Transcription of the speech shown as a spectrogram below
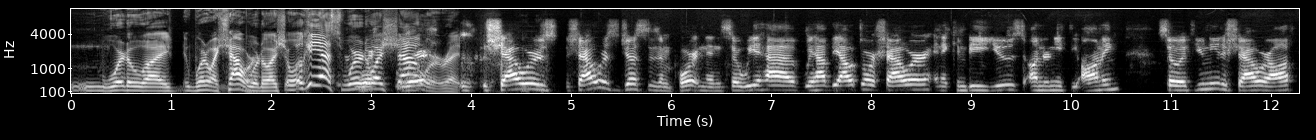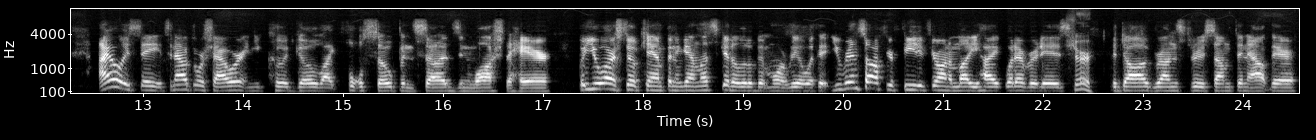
where do I where do I shower? Where do I shower? Okay, yes. Where, where do I shower? Where, right. Showers showers just as important, and so we have we have the outdoor shower, and it can be used underneath the awning. So if you need a shower off, I always say it's an outdoor shower and you could go like full soap and suds and wash the hair, but you are still camping. Again, let's get a little bit more real with it. You rinse off your feet if you're on a muddy hike, whatever it is. Sure. The dog runs through something out there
